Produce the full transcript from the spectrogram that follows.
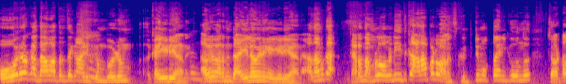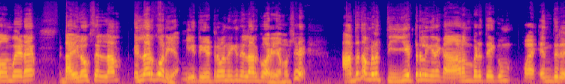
ഓരോ കഥാപാത്രത്തെ കാണിക്കുമ്പോഴും കൈയടിയാണ് അവർ പറഞ്ഞ ഡയലോഗിന് കൈയടിയാണ് അത് നമുക്ക് കാരണം നമ്മൾ ഓൾറെഡി ഇത് കാണാപ്പടമാണ്. സ്ക്രിപ്റ്റ് മൊത്തം എനിക്ക് തോന്നുന്നു ചോട്ടമ്പയുടെ ഡയലോഗ്സ് എല്ലാം എല്ലാവർക്കും അറിയാം. ഈ തിയേറ്ററിൽ വന്നിരിക്കുന്ന എല്ലാവർക്കും അറിയാം. പക്ഷെ അത് നമ്മൾ തിയേറ്ററിൽ ഇങ്ങനെ കാണുമ്പോഴത്തേക്കും എന്തൊരു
